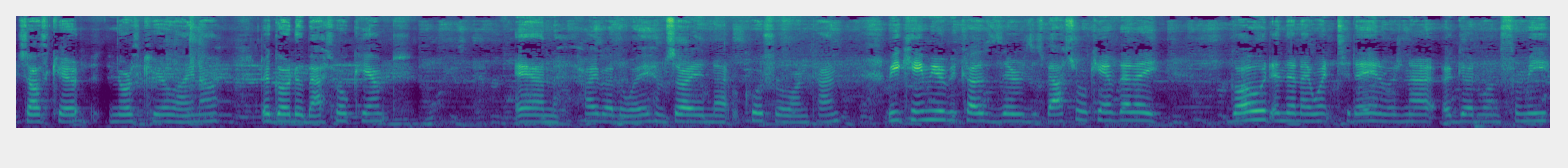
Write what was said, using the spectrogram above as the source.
South Car- North Carolina to go to basketball camp. And hi, by the way, I'm sorry I did not record for a long time. We came here because there's this basketball camp that I go, and then I went today, and it was not a good one for me.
